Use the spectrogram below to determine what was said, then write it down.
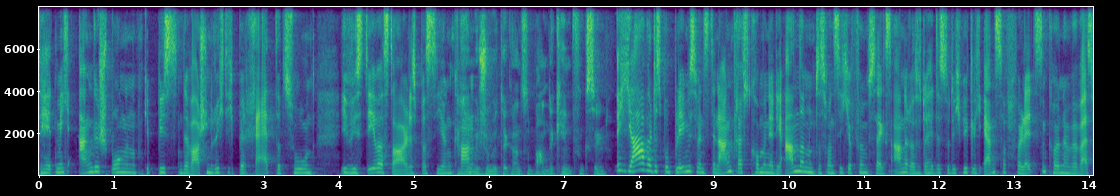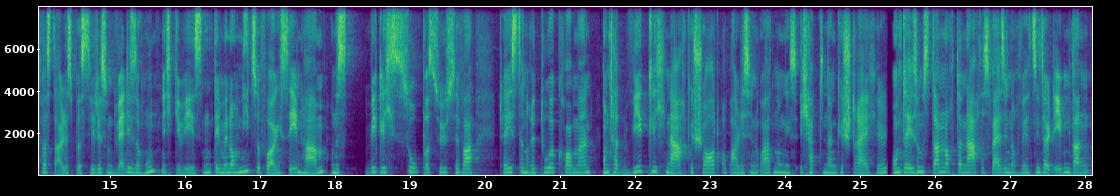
der hätte mich angesprungen und gebissen. Der war schon richtig bereit dazu und ihr wisst eh, was da alles passieren kann. Ich habe mich schon mit der ganzen Bande kämpfen gesehen. Ja, weil das Problem ist, wenn es den angreifst, kommen ja die anderen und das waren sicher fünf, sechs andere. Also da hättest du dich wirklich ernsthaft verletzen können. Wer weiß, was da alles passiert ist und wäre dieser Hund nicht gewesen, den wir noch nie zuvor gesehen haben und es wirklich super süße war, der ist dann retour gekommen und hat wirklich nachgeschaut, ob alles in Ordnung ist. Ich habe den dann gestreichelt und der ist uns dann noch danach, das weiß ich noch, wir sind halt eben dann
